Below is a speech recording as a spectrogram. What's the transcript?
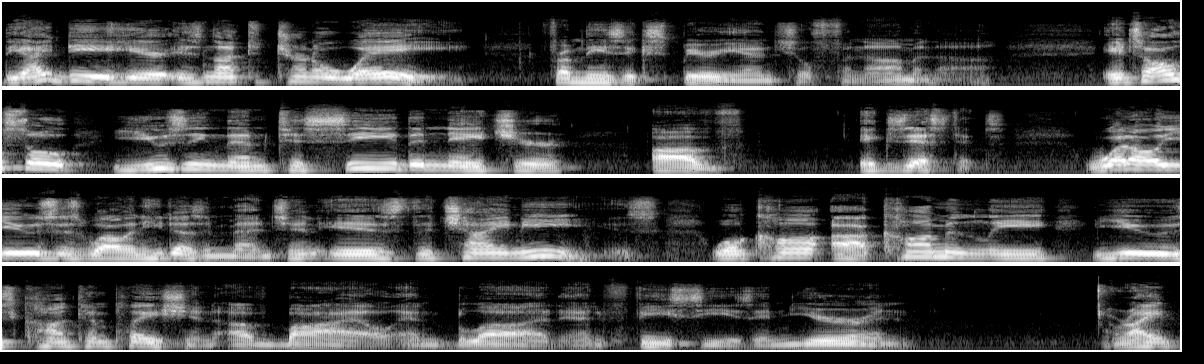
The idea here is not to turn away from these experiential phenomena. It's also using them to see the nature of existence. What I'll use as well, and he doesn't mention, is the Chinese will co- uh, commonly use contemplation of bile and blood and feces and urine, right?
